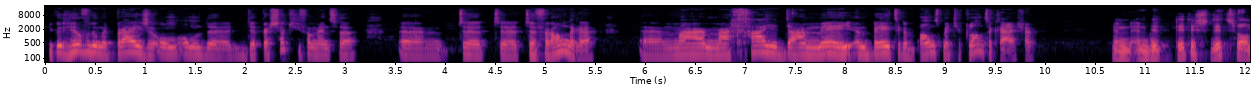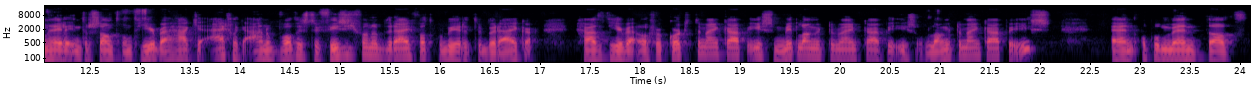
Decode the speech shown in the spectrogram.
Je kunt heel veel doen met prijzen om, om de, de perceptie van mensen um, te, te, te veranderen. Uh, maar, maar ga je daarmee een betere band met je klanten krijgen? En, en dit, dit, is, dit is wel een hele interessante, want hierbij haak je eigenlijk aan op wat is de visie van het bedrijf, wat proberen te bereiken. Gaat het hierbij over korte termijn KPI's, midlange termijn KPI's of lange termijn KPI's? En op het moment dat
